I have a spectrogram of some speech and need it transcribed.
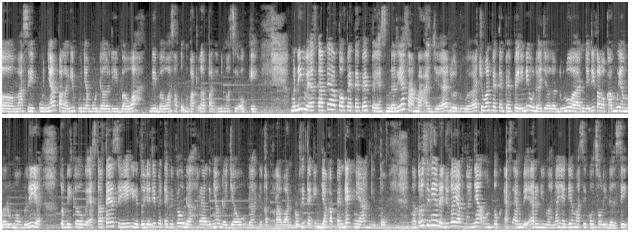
uh, masih punya apalagi punya modal di bawah di bawah 148 ini masih oke. Okay. Mending WSKT atau PTPP sebenarnya sama aja dua-dua, cuman PTPP ini udah jalan duluan. Jadi kalau kamu yang baru mau beli ya lebih ke WSKT sih gitu. Jadi PTPP udah rally-nya udah jauh, udah dekat rawan profit taking jangka pendeknya gitu. Nah, terus ini ada juga yang nanya untuk SMBR gimana ya dia masih konsolidasi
